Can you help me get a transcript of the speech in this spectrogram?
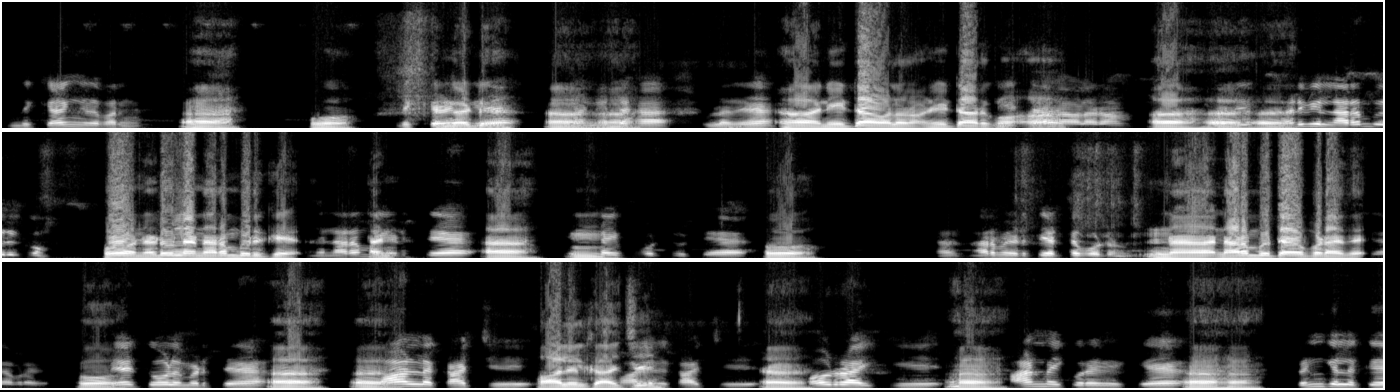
இந்த கிழங்கு இதை பாருங்க. ஆ ஓ. இந்த கிழங்கு நீட்டாக உள்ளது. ஆ நீட்டா வளரும் நீட்டா இருக்கும். வளரும். நடுவில் நரம்பு இருக்கும். ஓ நடுவுல நரம்பு இருக்கு. இந்த நரம்பு எடுத்து ஆ போட்டு விட்டு ஓ. நரம்பு எடுத்து எட்டை போட்டணும் ந- நரம்பு தேவைப்படாது. தேவைப்படாது. ஓ. தோலும் எடுத்து. பால்ல காய்ச்சி பாலில் காய்ச்சி காய்ச்சி பவுடராக்கி ஆண்மை குறைவுக்கு பெண்களுக்கு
